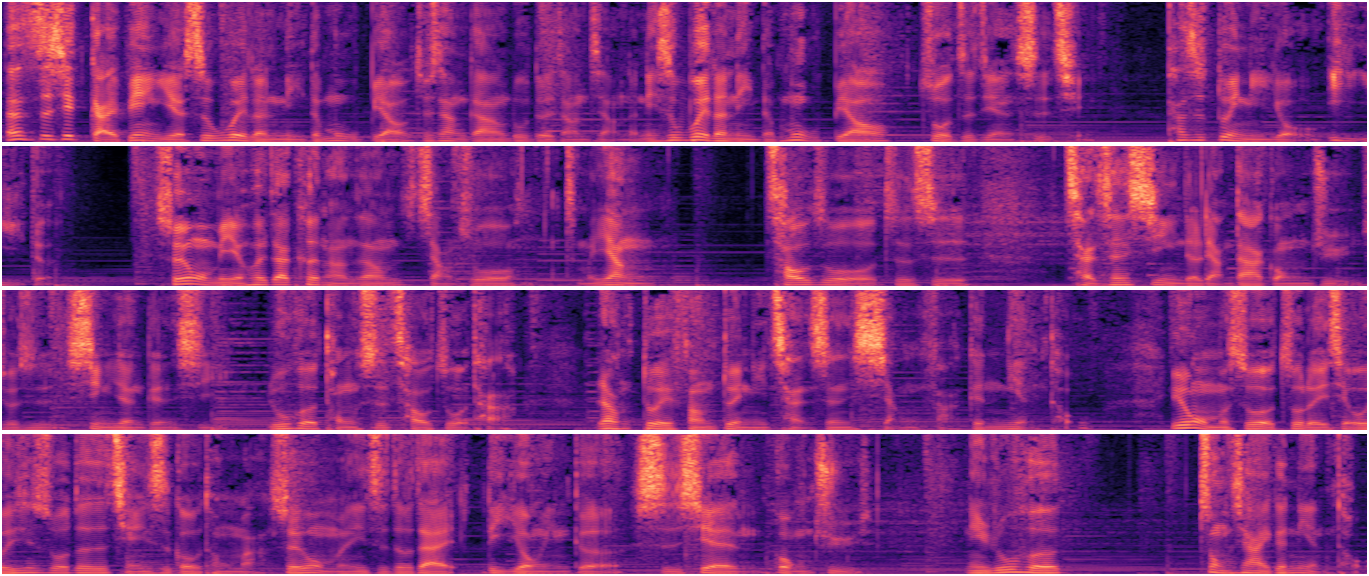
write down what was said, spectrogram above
但是这些改变也是为了你的目标，就像刚刚陆队长讲的，你是为了你的目标做这件事情，它是对你有意义的。所以我们也会在课堂上讲说，怎么样操作，就是产生吸引的两大工具，就是信任跟吸引，如何同时操作它，让对方对你产生想法跟念头。因为我们所有做的一切，我已经说这是潜意识沟通嘛，所以我们一直都在利用一个实现工具。你如何种下一个念头，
